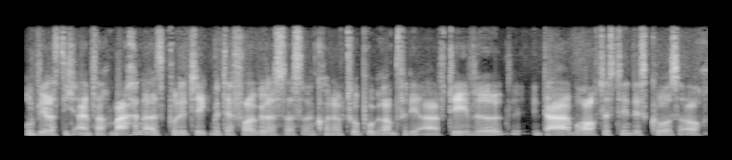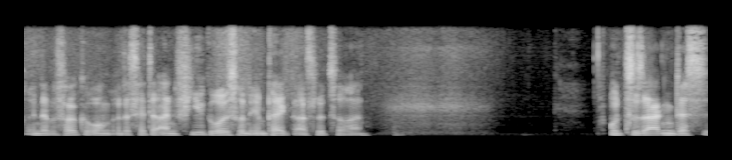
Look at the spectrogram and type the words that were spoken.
und wir das nicht einfach machen als Politik mit der Folge, dass das ein Konjunkturprogramm für die AfD wird, da braucht es den Diskurs auch in der Bevölkerung. Und das hätte einen viel größeren Impact als Lützerath. Und zu sagen, dass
